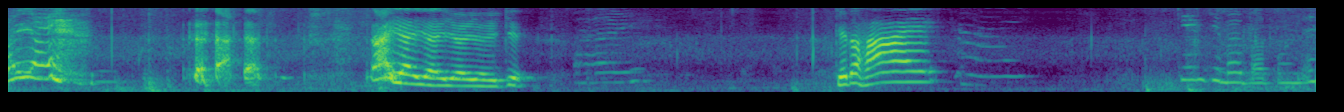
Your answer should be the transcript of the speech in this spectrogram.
આય આય. આય ai, ai, આય આય કે કે તો હાય. કેમ છે મારા બાપુને?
